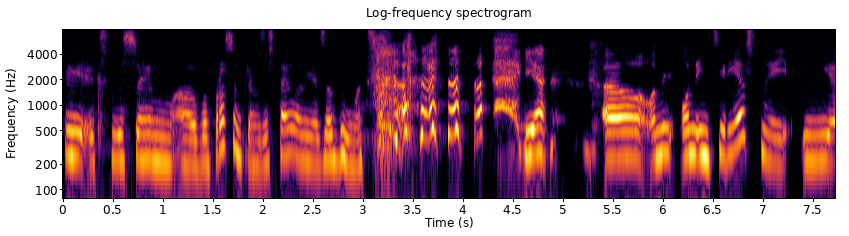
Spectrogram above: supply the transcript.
ты, кстати, своим а, вопросом прям заставила меня задуматься. Я, а, он, он интересный, и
